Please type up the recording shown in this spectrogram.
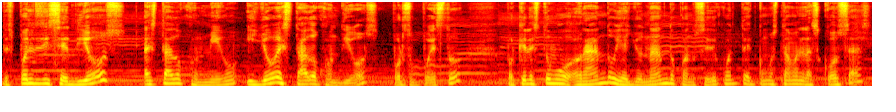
Después les dice, Dios ha estado conmigo y yo he estado con Dios, por supuesto, porque él estuvo orando y ayunando cuando se dio cuenta de cómo estaban las cosas.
